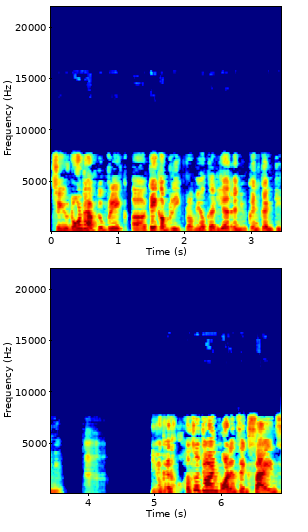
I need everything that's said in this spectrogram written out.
So you don't have to break, uh, take a break from your career and you can continue. You can also join forensic science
